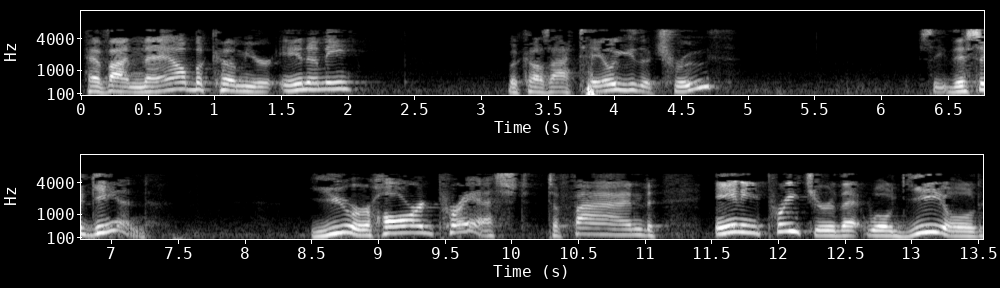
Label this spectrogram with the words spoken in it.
Have I now become your enemy because I tell you the truth? See, this again. You are hard pressed to find any preacher that will yield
